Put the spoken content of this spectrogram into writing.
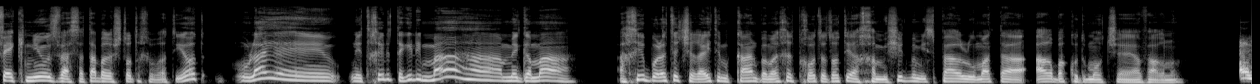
פייק ניוז והסתה ברשתות החברתיות. אולי אה, נתחיל, תגיד לי, מה המגמה הכי בולטת שראיתם כאן במערכת הבחירות הזאת החמישית במספר לעומת הארבע קודמות שעברנו? אז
